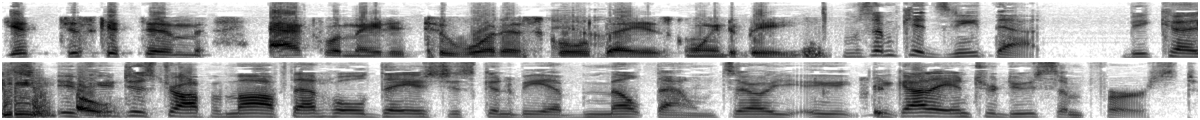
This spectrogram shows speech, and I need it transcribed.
get just get them acclimated to what a school day is going to be. Well, some kids need that because mm-hmm. if oh. you just drop them off, that whole day is just going to be a meltdown. So you, you got to introduce them first.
